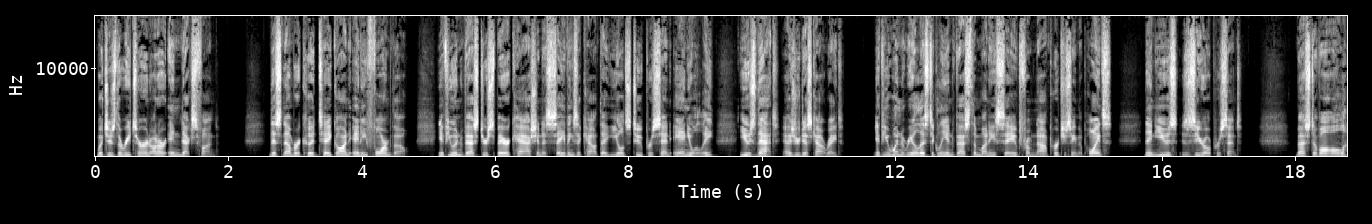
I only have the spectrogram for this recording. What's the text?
which is the return on our index fund. This number could take on any form, though. If you invest your spare cash in a savings account that yields 2% annually, use that as your discount rate. If you wouldn't realistically invest the money saved from not purchasing the points, then use 0%. Best of all,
